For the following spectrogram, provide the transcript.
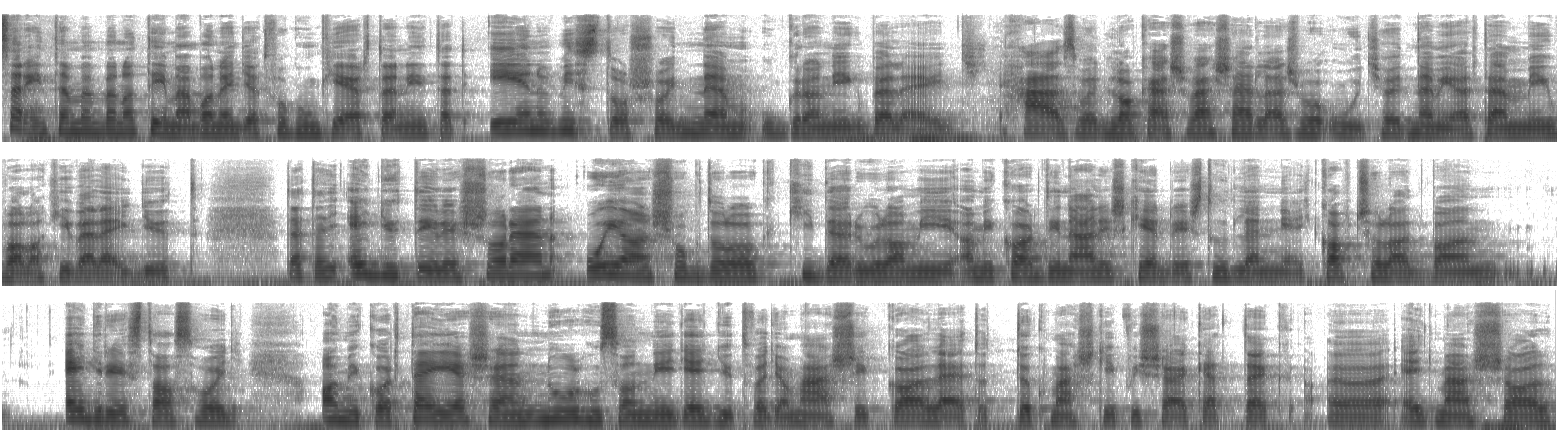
Szerintem ebben a témában egyet fogunk érteni. Tehát én biztos, hogy nem ugranék bele egy ház vagy lakásvásárlásba úgy, hogy nem éltem még valakivel együtt. Tehát egy együttélés során olyan sok dolog kiderül, ami, ami kardinális kérdés tud lenni egy kapcsolatban. Egyrészt az, hogy amikor teljesen 0-24 együtt vagy a másikkal, lehet, hogy tök más képviselkedtek ö, egymással,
